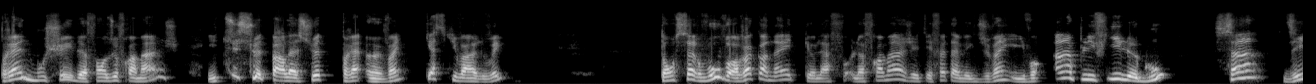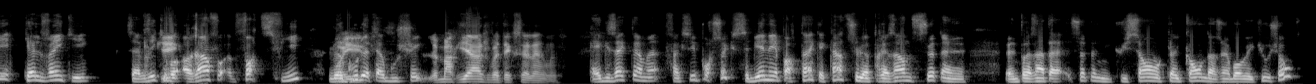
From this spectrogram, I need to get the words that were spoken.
prends une bouchée de fondue au fromage, et tout de suite, par la suite, prends un vin. Qu'est-ce qui va arriver? Ton cerveau va reconnaître que le fromage a été fait avec du vin et il va amplifier le goût sans dire quel vin qui est. Ça veut dire qu'il va fortifier le goût de ta bouchée. Le mariage va être excellent. Exactement. c'est pour ça que c'est bien important que quand tu le présentes suite à une, suite une cuisson quelconque dans un barbecue ou chose,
